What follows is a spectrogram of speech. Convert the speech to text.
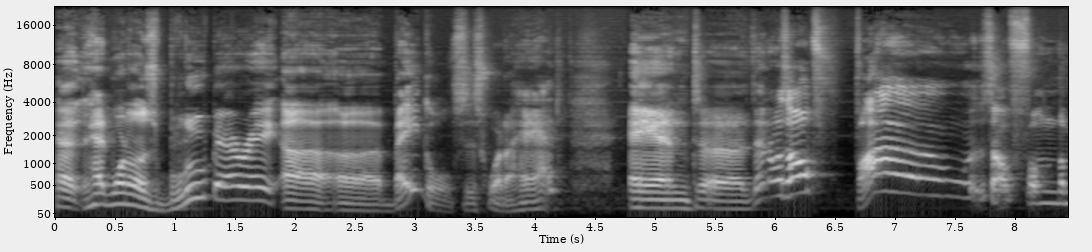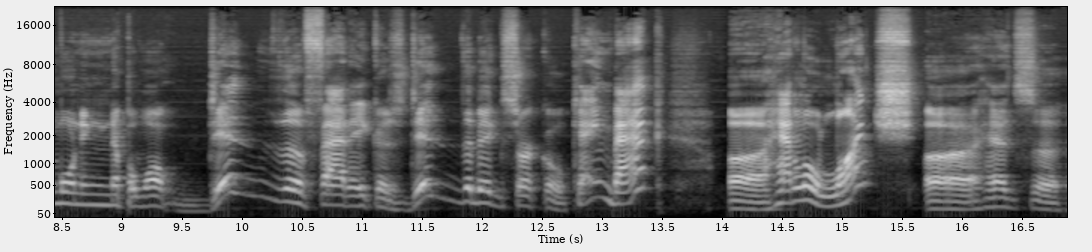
Had, had one of those blueberry uh, uh, bagels, is what I had. And uh, then I was off. I was off on the morning nipple walk, did the Fat Acres, did the Big Circle, came back, uh, had a little lunch, uh, had the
